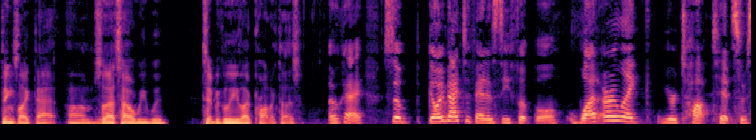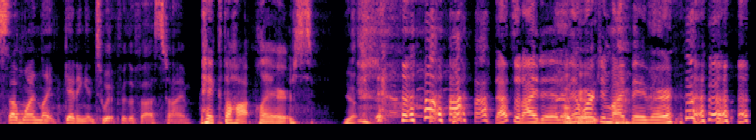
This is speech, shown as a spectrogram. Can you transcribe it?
things like that. Um, so that's how we would typically like productize. Okay. So going back to fantasy football, what are like your top tips for someone like getting into it for the first time? Pick the hot players. Yes. That's what I did, and it worked in my favor.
